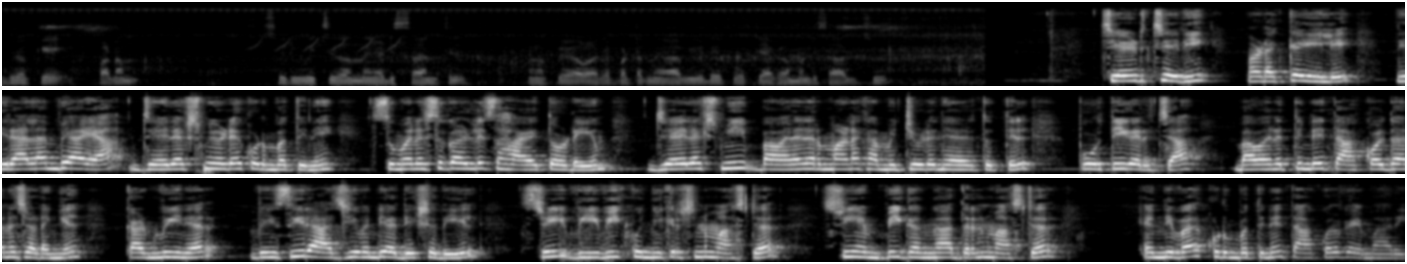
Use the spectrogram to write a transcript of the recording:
ഇവരൊക്കെ പണം സ്വരൂപിച്ച് തന്നതിന്റെ അടിസ്ഥാനത്തിൽ നമുക്ക് വളരെ പെട്ടെന്ന് ആ വീട് പൂർത്തിയാക്കാൻ വേണ്ടി സാധിച്ചു. ചേടിച്ചേരി മൊടക്കയിലെ നിരാലംബയായ ജയലക്ഷ്മിയുടെ കുടുംബത്തിന് സുമനസ്സുകളുടെ സഹായത്തോടെയും ജയലക്ഷ്മി ഭവന നിർമ്മാണ കമ്മിറ്റിയുടെ നേതൃത്വത്തിൽ പൂർത്തീകരിച്ച ഭവനത്തിന്റെ താക്കോൽദാന ചടങ്ങിൽ കൺവീനർ വി സി രാജീവന്റെ അധ്യക്ഷതയിൽ Shri V V Kunhikrishnan master Shri M P Gangadharan master എന്നിവർ കുടുംബത്തിന് താക്കോൽ കൈമാറി.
